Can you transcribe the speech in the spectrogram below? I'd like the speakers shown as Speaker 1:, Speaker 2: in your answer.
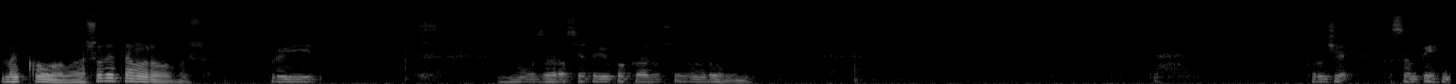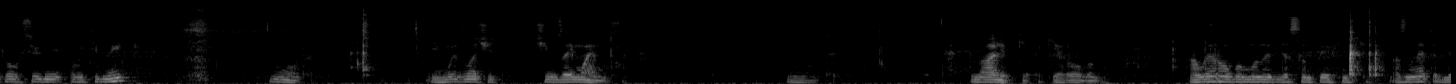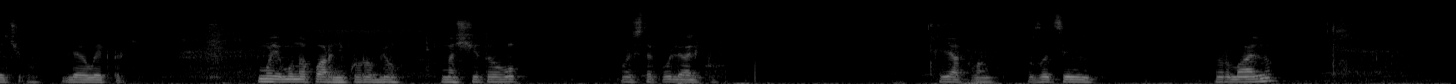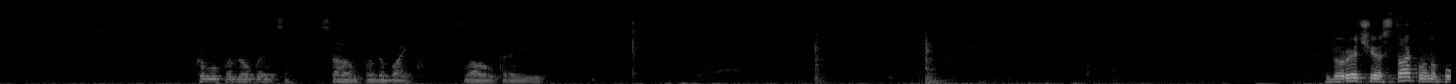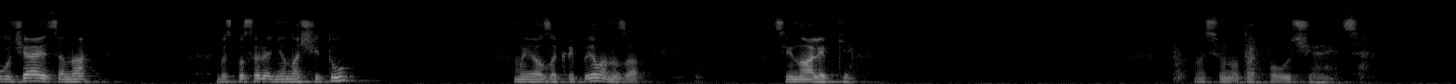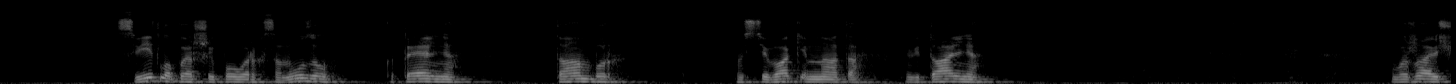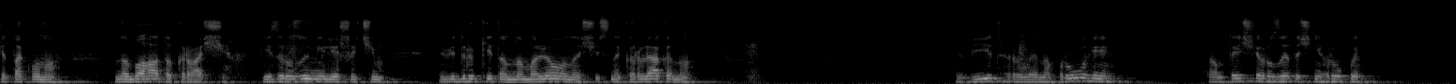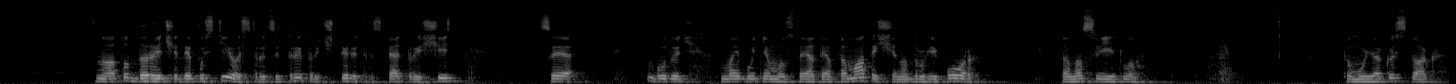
Speaker 1: Микола, а що ти там робиш?
Speaker 2: Привіт. Ну, зараз я тобі покажу, що ми робимо. Коротше, сантехніка сьогодні вихідний. От. І ми, значить, чим займаємося. От. Наліпки такі робимо. Але робимо не для сантехніки. А знаєте для чого? Для електрики. Моєму напарнику роблю на щитову ось таку ляльку. Як вам зацініть? Нормально? Кому подобається, ставимо подобайку. Слава Україні! До речі, ось так воно виходить на безпосередньо на щиту. Ми його закріпили назад. Ці наліпки. Ось воно так виходить. Світло, перший поверх, санузел, котельня, тамбур, гостєва кімната, вітальня. Вважаю, що так воно набагато краще і зрозуміліше, чим від руки там намальовано щось накорлякано. Від, реле напруги, там те ще розеточні групи. Ну, а тут, до речі, де пусті, ось 33, 34, 35, 36. Це будуть в майбутньому стояти автомати ще на другий поверх та на світло. Тому якось так.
